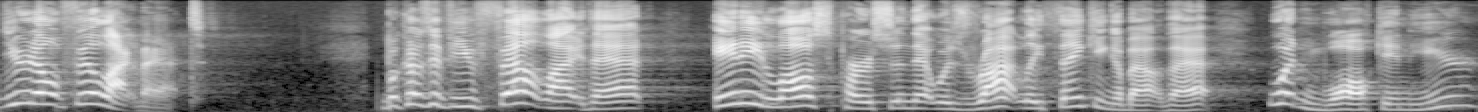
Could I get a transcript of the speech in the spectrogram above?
You don't feel like that. Because if you felt like that, any lost person that was rightly thinking about that wouldn't walk in here.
